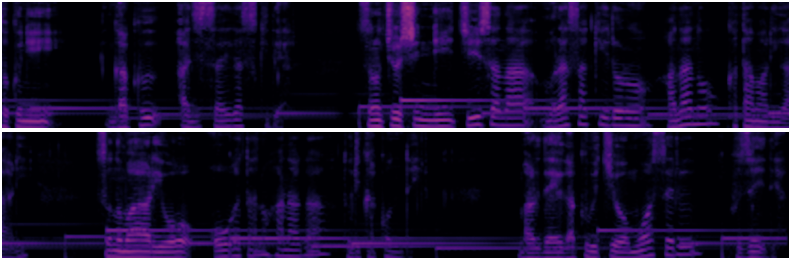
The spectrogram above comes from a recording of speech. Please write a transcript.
特に学アジサイが好きである。その中心に小さな紫色の花の塊があり、その周りを大型の花が取り囲んでいる。まるで額縁を思わせる風情であ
